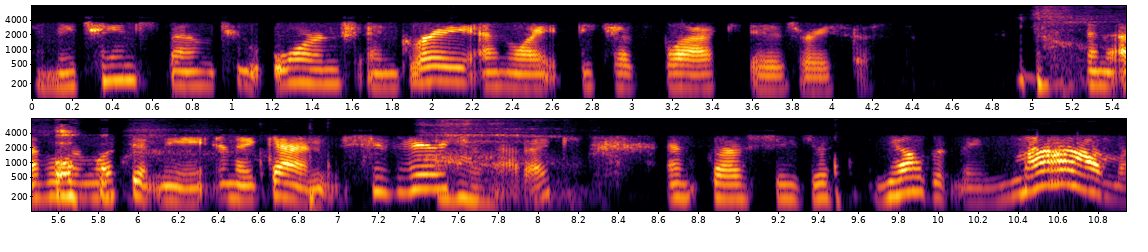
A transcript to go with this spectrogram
And they changed them to orange and gray and white because black is racist. And Evelyn looked at me, and again, she's very dramatic. And so she just yelled at me, Mom,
